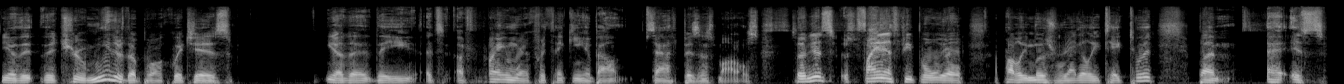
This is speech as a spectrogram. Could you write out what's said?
you know, the, the true meat of the book, which is, you know, the, the, it's a framework for thinking about SaaS business models. So is finance people will probably most readily take to it, but uh, it's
